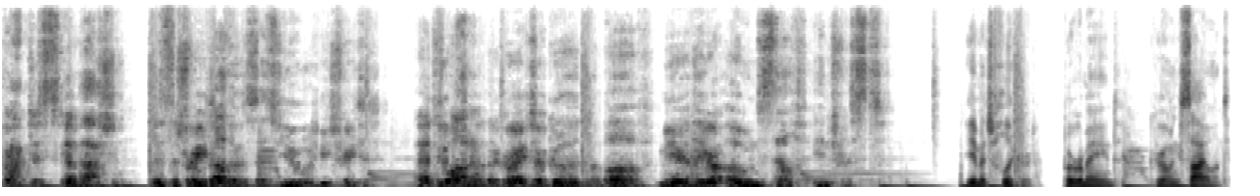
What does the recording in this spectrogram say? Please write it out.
practice compassion is to treat others as you would be treated, and to honor the greater good above merely your own self interest. The image flickered, but remained, growing silent,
